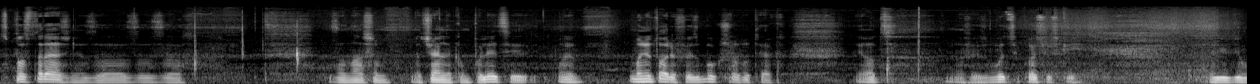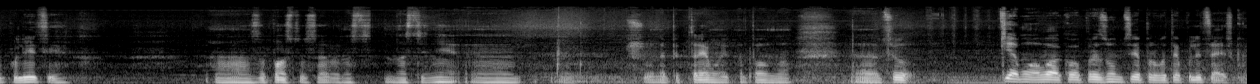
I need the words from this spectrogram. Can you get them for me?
спостереження за, за, за, за нашим начальником поліції. Е, Моніторю Фейсбук, що тут як. І от на Фейсбуці Косівський відділ поліції запостив себе на, стіні, е, що не підтримують, напевно, е, цю тему Авакова презумпція правоти поліцейської.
